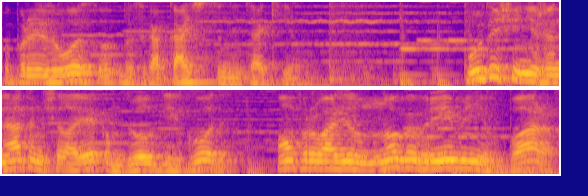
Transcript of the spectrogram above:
по производству высококачественной текилы. Будучи неженатым человеком долгие годы, он проводил много времени в барах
